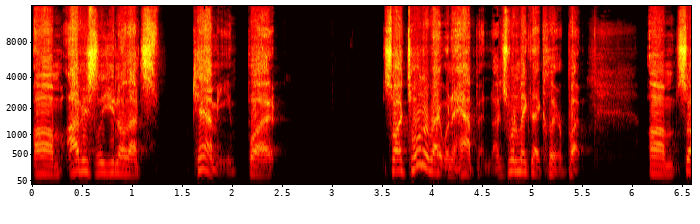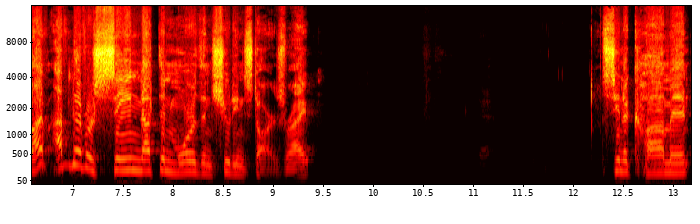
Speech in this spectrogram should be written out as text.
Um, obviously, you know that's Cammy, but so I told her right when it happened. I just want to make that clear. But um, so I've I've never seen nothing more than shooting stars, right? Okay. Seen a comet,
